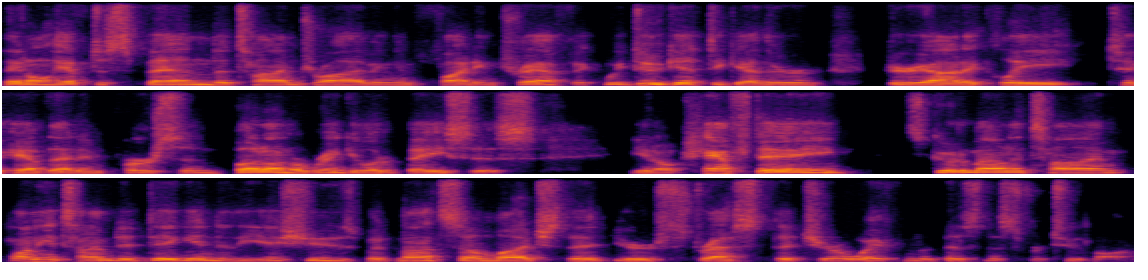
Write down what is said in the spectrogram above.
they don't have to spend the time driving and fighting traffic. We do get together periodically to have that in person, but on a regular basis you know, half day, it's good amount of time, plenty of time to dig into the issues, but not so much that you're stressed that you're away from the business for too long.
